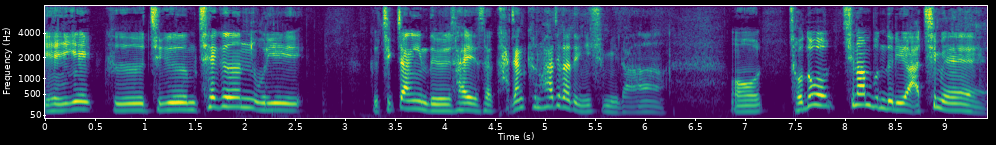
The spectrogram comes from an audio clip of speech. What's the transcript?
예, 이게 그 지금 최근 우리 그 직장인들 사이에서 가장 큰 화제가 된 이슈입니다. 어, 저도 친한 분들이 아침에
